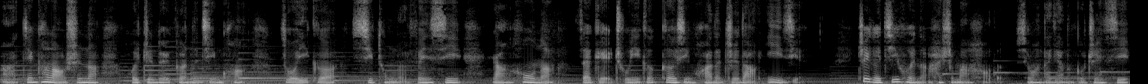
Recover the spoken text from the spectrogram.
啊，健康老师呢会针对个人的情况做一个系统的分析，然后呢再给出一个个性化的指导意见。这个机会呢还是蛮好的，希望大家能够珍惜。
